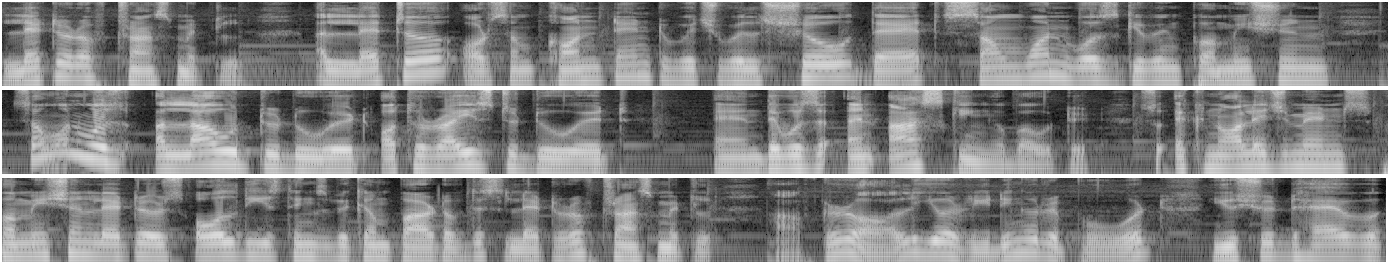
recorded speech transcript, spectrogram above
Letter of transmittal. A letter or some content which will show that someone was giving permission someone was allowed to do it authorized to do it and there was an asking about it. So acknowledgements permission letters all these things become part of this letter of transmittal. After all you are reading a report. You should have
